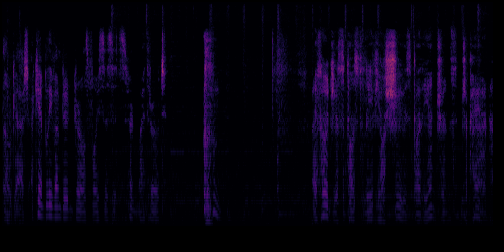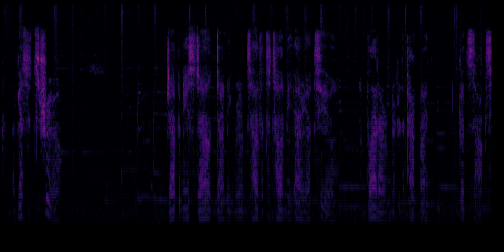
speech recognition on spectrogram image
Oh gosh, I can't believe I'm doing girls' voices. It's hurting my throat. I've heard you're supposed to leave your shoes by the entrance in Japan. I guess it's true. Japanese style dining rooms have a tatami area too. I'm glad I remembered to pack my good socks.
